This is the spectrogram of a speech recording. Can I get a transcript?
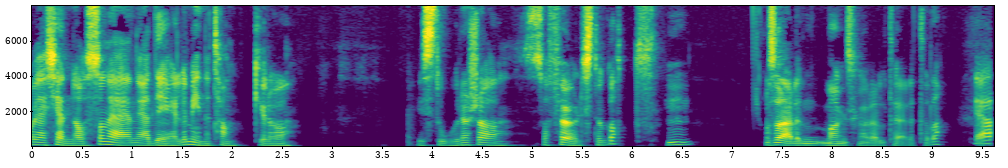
Og jeg kjenner også når jeg, når jeg deler mine tanker og historier, så, så føles det godt. Og så er det mange som kan relatere til det. Ja,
